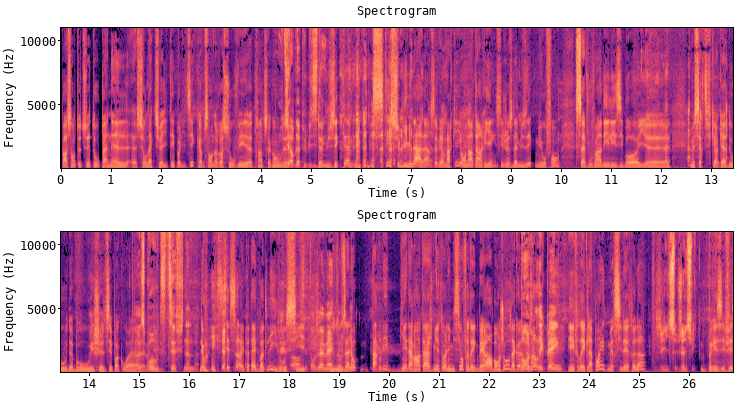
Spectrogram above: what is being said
Passons tout de suite au panel euh, sur l'actualité politique. Comme ça, on aura sauvé 30 euh, secondes de, la publicité. de musique thème. La publicité subliminale, hein, vous avez remarqué, on n'entend rien, c'est juste de la musique, mais au fond, ça vous vend des Lazy Boys, un certificat cadeau de bro et je ne sais pas quoi. c'est pas auditif, finalement. Oui, c'est ça. Et peut-être votre livre aussi. Oh, jamais. Nous, allons parler bien davantage bientôt à l'émission. Frédéric Bérard, bonjour. D'accord? Bonjour, Nick Payne. Et Frédéric Lapointe, merci d'être là. Je, le suis. Vice,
